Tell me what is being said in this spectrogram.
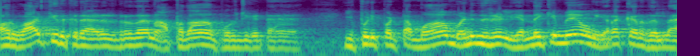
அவர் வாழ்த்திருக்கிறாருன்றதை நான் அப்போ தான் புரிஞ்சுக்கிட்டேன். இப்படிப்பட்ட மா மனிதர்கள் என்றைக்குமே அவங்க இறக்கறதில்ல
